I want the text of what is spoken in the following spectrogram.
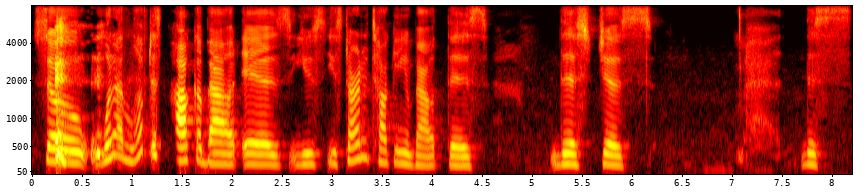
So, what I'd love to talk about is you you started talking about this this just this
